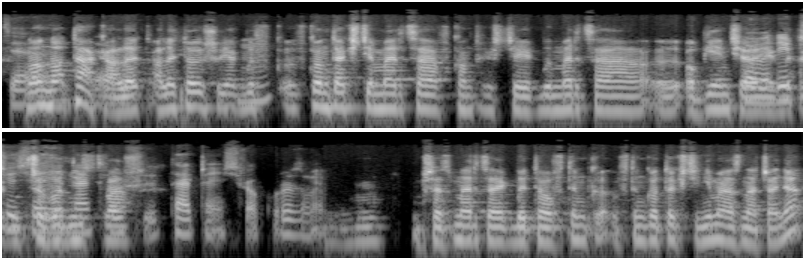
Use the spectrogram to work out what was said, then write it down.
Gdzie, no, no tak, ale, ale to już jakby w, mhm. w kontekście Merca, w kontekście jakby Merca y, objęcia to jakby tego przewodnictwa. Już ta część roku, rozumiem. Mhm. Przez Merca jakby to w tym, w tym kontekście nie ma znaczenia,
